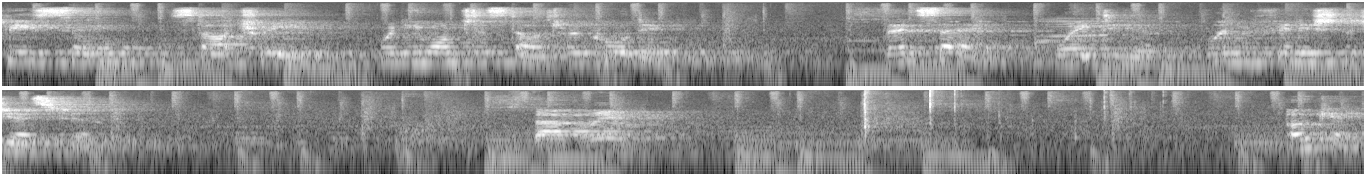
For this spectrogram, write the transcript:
Please say start tree when you want to start recording. Then say wait here when you finish the gesture. Start REEM. Okay,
